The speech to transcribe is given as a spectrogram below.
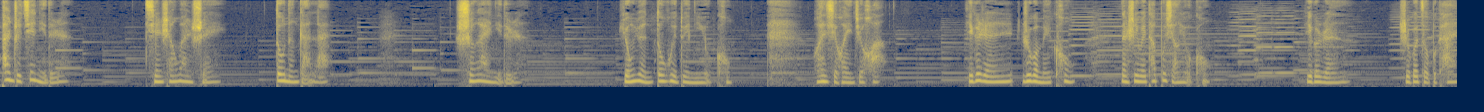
盼着见你的人，千山万水都能赶来。深爱你的人，永远都会对你有空。我很喜欢一句话：一个人如果没空。那是因为他不想有空。一个人如果走不开，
